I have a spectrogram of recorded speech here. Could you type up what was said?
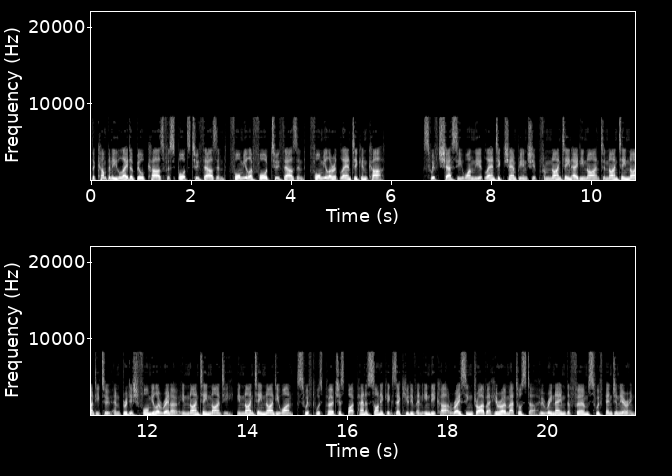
The company later built cars for Sports 2000, Formula Ford 2000, Formula Atlantic and CART. Swift Chassis won the Atlantic Championship from 1989 to 1992 and British Formula Renault in 1990. In 1991, Swift was purchased by Panasonic executive and IndyCar racing driver Hiro Matsushita who renamed the firm Swift Engineering.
